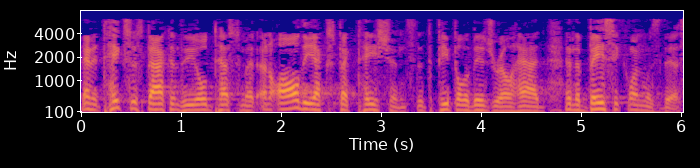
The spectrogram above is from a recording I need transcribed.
And it takes us back into the Old Testament and all the expectations that the people of Israel had. And the basic one was this.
